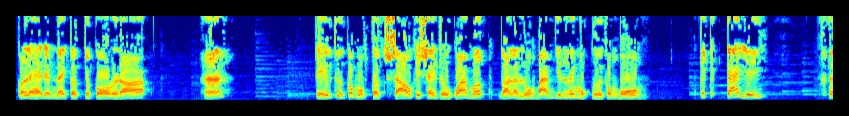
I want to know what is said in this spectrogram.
Có lẽ đêm nay cực cho cô rồi đó. Hả? Tiểu thư có một tật xấu khi say rượu quá mức, đó là luôn bám dính lấy một người không buông. Cái, cái, cái gì?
